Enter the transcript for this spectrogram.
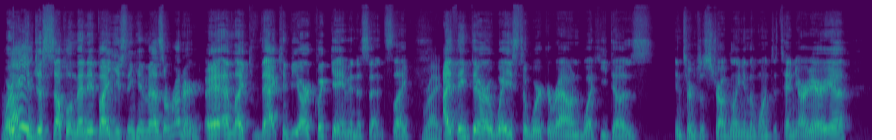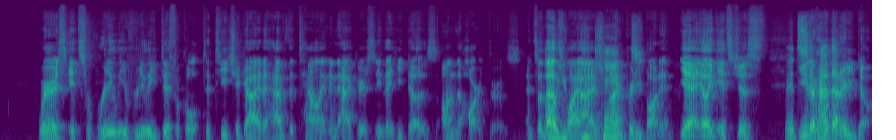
Or right. we can just supplement it by using him as a runner. And like that can be our quick game in a sense. Like right. I think there are ways to work around what he does in terms of struggling in the 1 to 10 yard area Whereas it's really, really difficult to teach a guy to have the talent and accuracy that he does on the hard throws. And so oh, that's oh, you, why I, am pretty bought in. Yeah, like it's just it's, you either have that or you don't.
